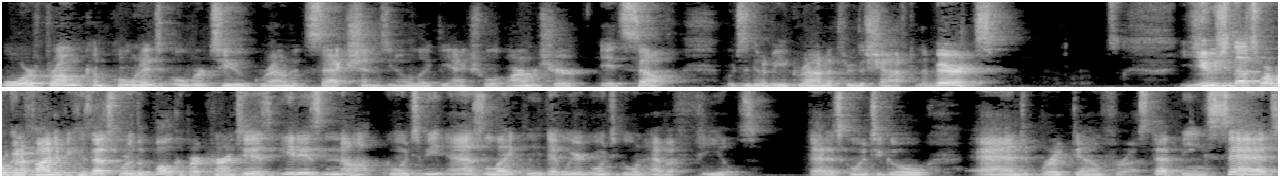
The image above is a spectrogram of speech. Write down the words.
or from component over to grounded sections, you know, like the actual armature itself, which is going to be grounded through the shaft and the bearings. Usually that's where we're going to find it because that's where the bulk of our current is. It is not going to be as likely that we are going to go and have a field that is going to go and break down for us. That being said,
